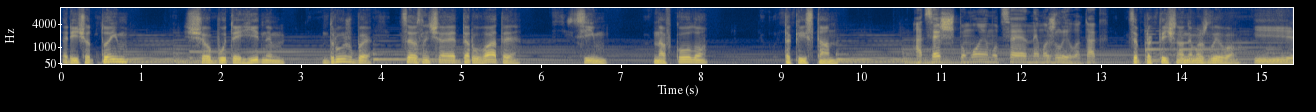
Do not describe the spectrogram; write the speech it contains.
Річ у тим, що бути гідним дружби це означає дарувати всім навколо такий стан. А це ж, по-моєму, це неможливо, так? Це практично неможливо, і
